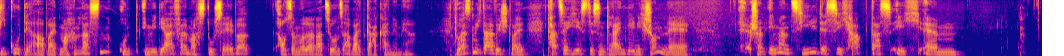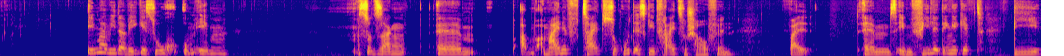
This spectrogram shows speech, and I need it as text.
die gute Arbeit machen lassen und im Idealfall machst du selber außer Moderationsarbeit gar keine mehr. Du hast mich da erwischt, weil tatsächlich ist es ein klein wenig schon eine, schon immer ein Ziel, das ich habe, dass ich ähm, immer wieder Wege suche, um eben sozusagen ähm, meine Zeit so gut es geht freizuschaufeln. Weil ähm, es eben viele Dinge gibt, die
